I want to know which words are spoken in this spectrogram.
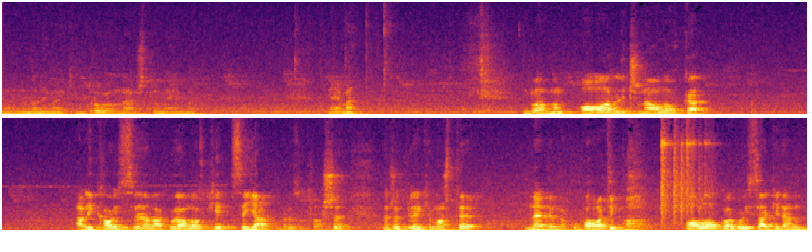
Ne znam da nema neki broj nešto, nema. Nema. Uglavnom, odlična olovka, ali kao i sve ovakve olovke se jako brzo troše. Znači, otprilike možete nedeljno kupovati po olovku ako i svaki dan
